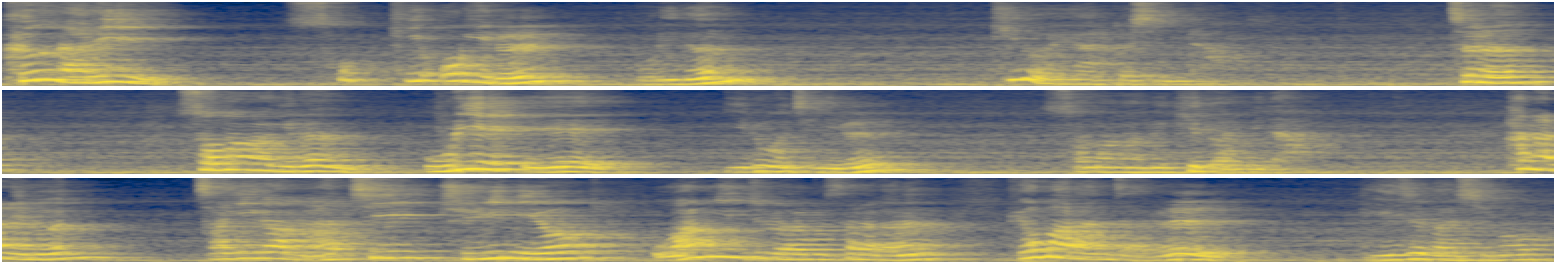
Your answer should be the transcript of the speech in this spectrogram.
그 날이 속히 오기를 우리는 기도해야 할 것입니다. 저는 소망하기는 우리의 때에 이루어지기를 소망하며 기도합니다. 하나님은 자기가 마치 주인이요 왕인 줄 알고 살아가는 교만한 자를 대적하시고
